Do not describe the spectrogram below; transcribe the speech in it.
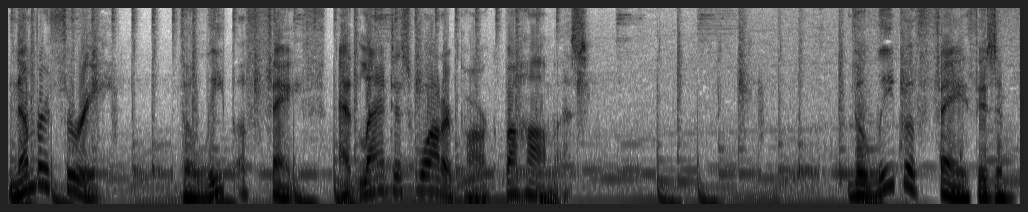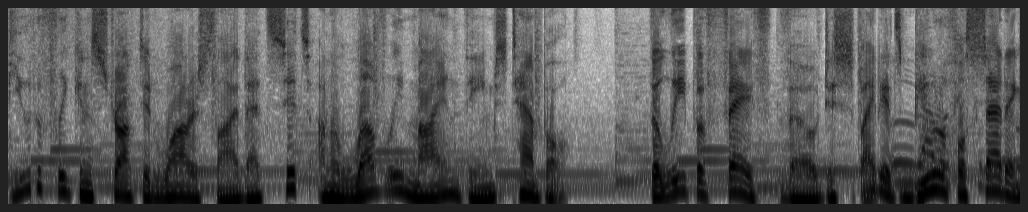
Number 3. The Leap of Faith, Atlantis Water Park, Bahamas. The Leap of Faith is a beautifully constructed water slide that sits on a lovely Mayan-themed temple. The Leap of Faith, though, despite its beautiful setting,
